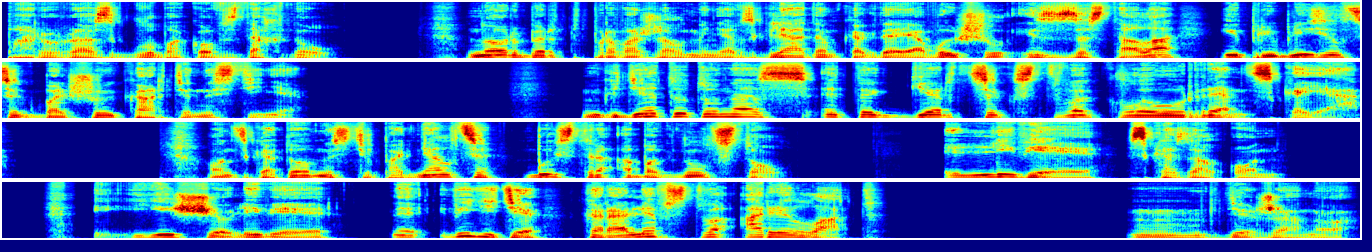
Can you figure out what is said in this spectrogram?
пару раз глубоко вздохнул. Норберт провожал меня взглядом, когда я вышел из-за стола и приблизился к большой карте на стене. «Где тут у нас это герцогство Клауренское?» Он с готовностью поднялся, быстро обогнул стол. «Левее», — сказал он. «Еще левее. Видите, королевство Арелат». «Где же оно?»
